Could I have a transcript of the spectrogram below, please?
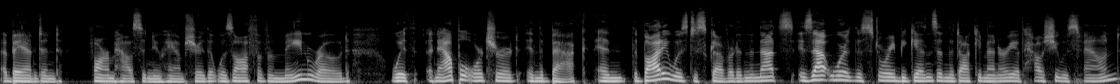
abandoned farmhouse in New Hampshire that was off of a main road with an apple orchard in the back and the body was discovered and then that's is that where the story begins in the documentary of how she was found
